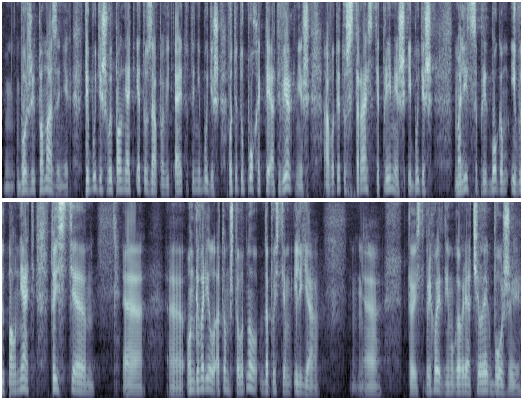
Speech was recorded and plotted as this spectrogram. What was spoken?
Божий помазанник. Ты будешь выполнять эту заповедь, а эту ты не будешь. Вот эту похоть ты отвергнешь, а вот эту страсть ты примешь и будешь молиться пред Богом и выполнять. То есть э, э, э, он говорил о том, что вот, ну, допустим, Илья, э, то есть приходит к нему, говорят, человек Божий,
